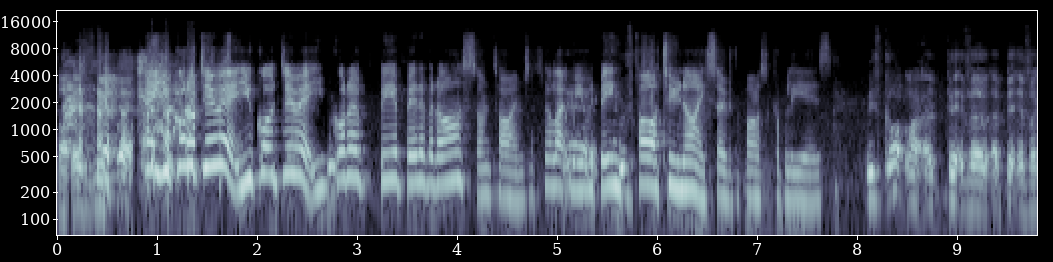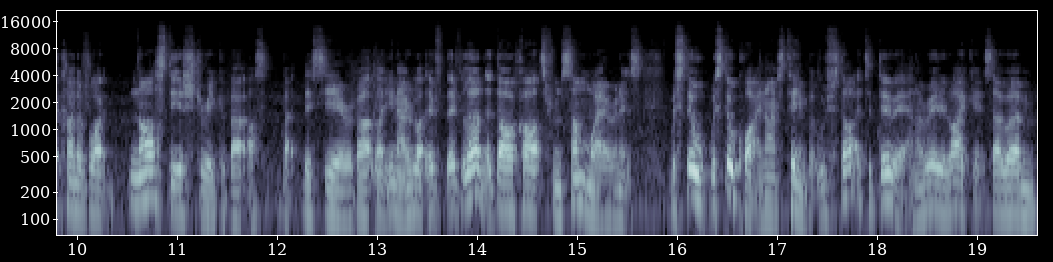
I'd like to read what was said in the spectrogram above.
Like, yeah, you've got to do it. You've got to do it. You've got to be a bit of an ass sometimes. I feel like yeah, we've been far too nice over the past couple of years. We've got like a bit of a, a bit of a kind of like nastier streak about us about this year. About like you know like they've, they've learned the dark arts from somewhere, and it's we're still we're still quite a nice team, but we've started to do it, and I really like it. So um,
